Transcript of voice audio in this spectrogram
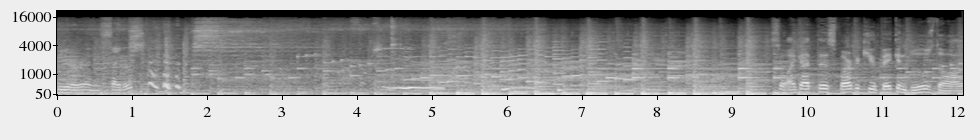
beer and ciders. so I got this barbecue bacon blues dog,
